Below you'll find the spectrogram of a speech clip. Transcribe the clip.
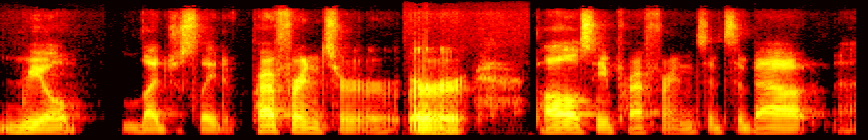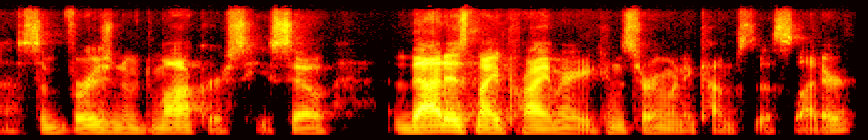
real legislative preference or, or policy preference. It's about uh, subversion of democracy. So that is my primary concern when it comes to this letter.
